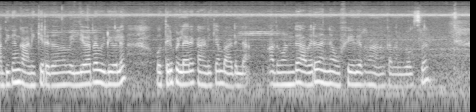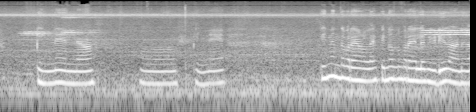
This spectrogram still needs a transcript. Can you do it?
അധികം കാണിക്കരുത്. വലിയവരുടെ വീഡിയോയിൽ ഒത്തിരി പിള്ളേരെ കാണിക്കാൻ പാടില്ല. അതുകൊണ്ട് അവർ തന്നെ ഓഫ് ചെയ്തിടുന്നതാണ് കമന്റ് ബോക്സ്. പിന്നെ എന്നാ പിന്നെ പിന്നെ എന്താ പറയാനുള്ളത് പിന്നെ ഒന്നും പറയാനില്ല. വീഡിയോ കാണുക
